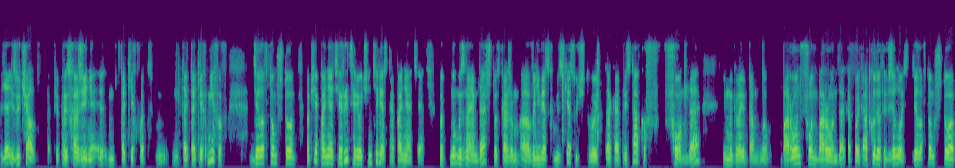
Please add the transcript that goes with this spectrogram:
я изучал происхождение э, таких вот таких мифов. Дело в том, что вообще понятие рыцаря очень интересное понятие. Вот, ну, мы знаем, да, что, скажем, э, в немецком языке существует такая приставка фон, да, и мы говорим там, ну, барон фон барон, да, какой-то. Откуда это взялось? Дело в том, что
